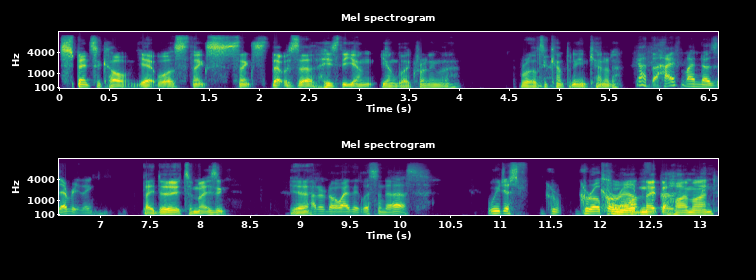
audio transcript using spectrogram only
Spencer Cole, yeah, it was. Thanks, thanks. That was uh, he's the young young bloke running the royalty company in Canada. God, the hive mind knows everything. They do. It's amazing. Yeah. I don't know why they listen to us. We just gr- grope around. Coordinate the high mind.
